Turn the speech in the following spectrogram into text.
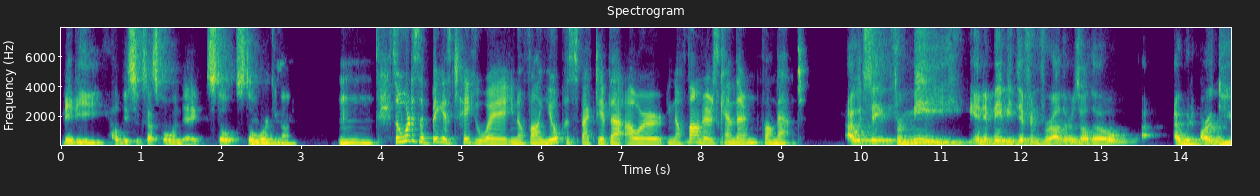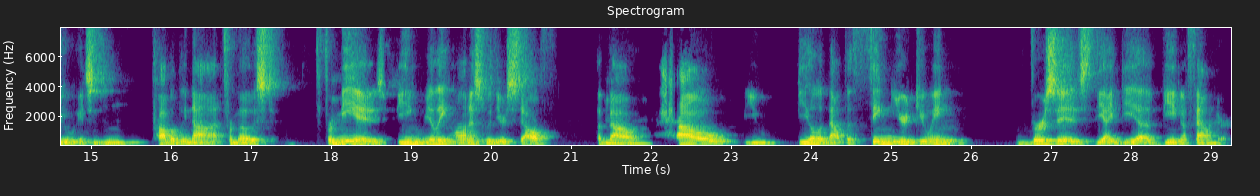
maybe he'll be successful one day. Still, still working on. It. Mm. So, what is the biggest takeaway, you know, from your perspective that our, you know, founders can learn from that? I would say for me, and it may be different for others, although I would argue it's probably not for most. For me, mm. is being really honest with yourself about mm. how you feel about the thing you're doing versus the idea of being a founder.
